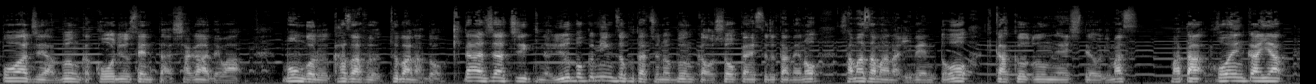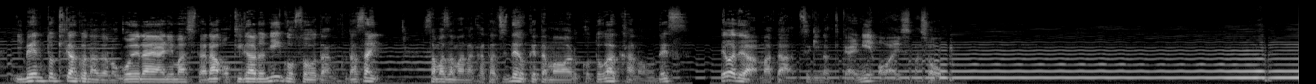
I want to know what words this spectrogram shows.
方アジア文化交流センターシャガーでは、モンゴル、カザフ、トゥバなど北アジア地域の遊牧民族たちの文化を紹介するための様々なイベントを企画運営しております。また、講演会やイベント企画などのご依頼ありましたら、お気軽にご相談ください。様々な形で受けたまわることが可能です。ではでは、また次の機会にお会いしましょう。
